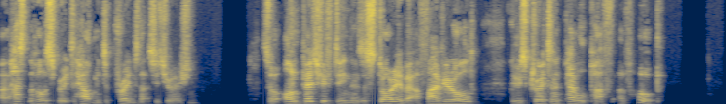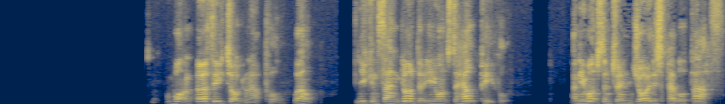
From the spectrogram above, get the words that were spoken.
uh, ask the Holy Spirit to help me to pray into that situation. So on page 15, there's a story about a five year old who's creating a pebble path of hope. What on earth are you talking about, Paul? Well, you can thank God that He wants to help people and He wants them to enjoy this pebble path.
